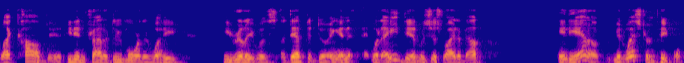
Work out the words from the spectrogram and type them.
like Cobb did. He didn't try to do more than what he he really was adept at doing. And what Ade did was just write about Indiana Midwestern people.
